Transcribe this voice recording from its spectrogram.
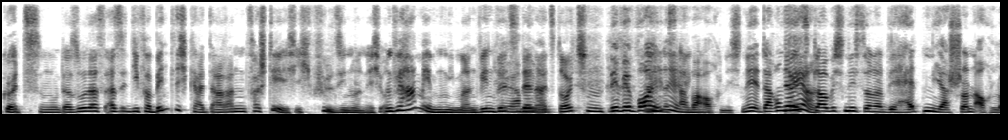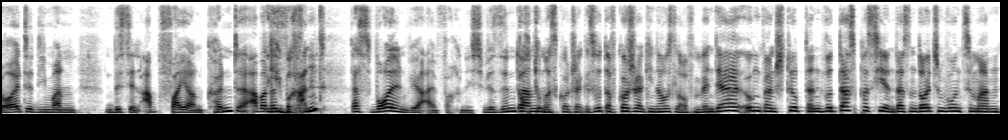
Götzen oder so, dass also die Verbindlichkeit daran verstehe ich. Ich fühle sie nur nicht. Und wir haben eben niemanden. Wen willst du haben denn als Deutschen? Nee, wir wollen es aber auch nicht. Nee, darum Ja, geht's ja. glaube ich, nicht, sondern wir hätten ja schon auch Leute, die man ein bisschen abfeiern könnte. Aber das, Brandt? Das wollen wir einfach nicht. Wir sind Doch, dann. Thomas Gottschalk. Es wird auf Gottschalk hinauslaufen. Wenn der irgendwann stirbt, dann wird das passieren, dass in deutschen Wohnzimmern,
